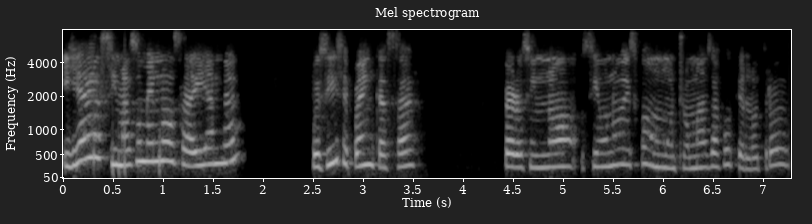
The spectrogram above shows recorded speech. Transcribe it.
Y ya, si más o menos ahí andan, pues sí, se pueden casar. Pero si no, si uno es como mucho más bajo que el otro,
